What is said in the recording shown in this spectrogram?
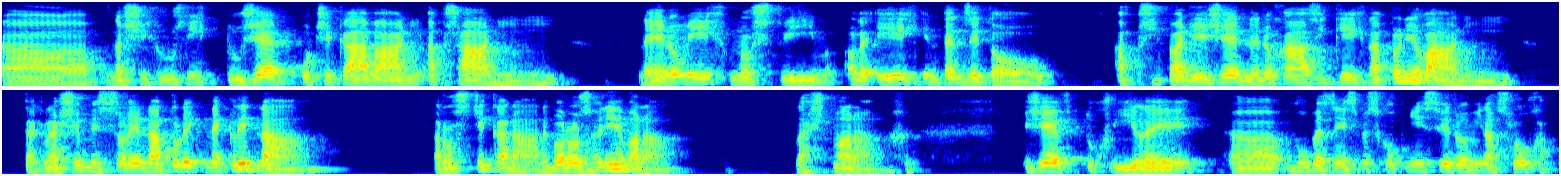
eh, našich různých tužeb, očekávání a přání, nejenom jejich množstvím, ale i jejich intenzitou. A v případě, že nedochází k jejich naplňování, tak naše mysl je natolik neklidná, roztěkaná nebo rozhněvaná, naštvaná, že v tu chvíli vůbec nejsme schopni svědomí naslouchat.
